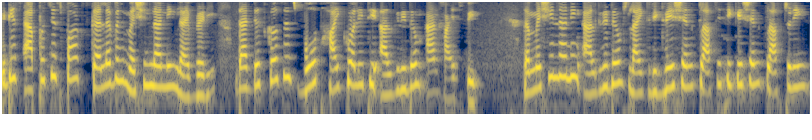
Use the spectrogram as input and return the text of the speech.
It is Apache Spark scalable machine learning library that discusses both high quality algorithm and high speed. The machine learning algorithms like regression, classification, clustering,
